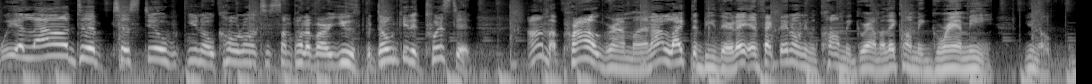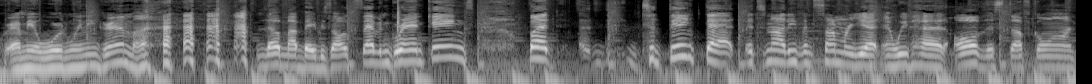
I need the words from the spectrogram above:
we allowed to to still you know hold on to some part of our youth, but don't get it twisted. I'm a proud grandma, and I like to be there. They, in fact, they don't even call me grandma; they call me Grammy. You know, Grammy award winning grandma. Love my babies, all seven grand kings. But uh, to think that it's not even summer yet and we've had all this stuff go on,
